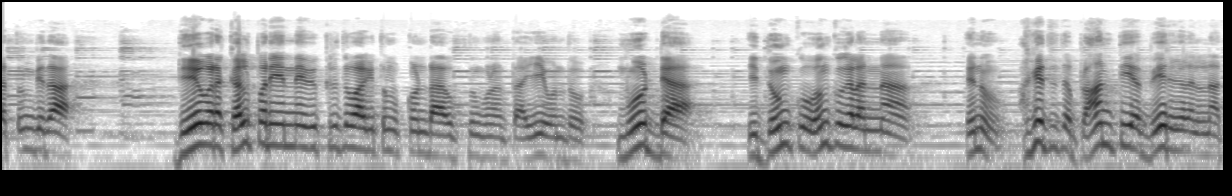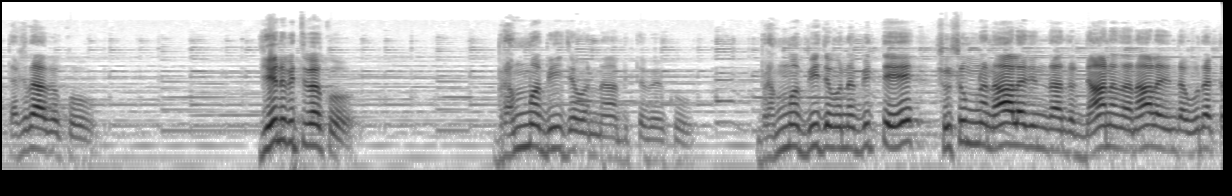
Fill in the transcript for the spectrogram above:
ತುಂಬಿದ ದೇವರ ಕಲ್ಪನೆಯನ್ನೇ ವಿಕೃತವಾಗಿ ತುಂಬಿಕೊಂಡ ತುಂಬಿಕೊಂಡಂಥ ಈ ಒಂದು ಮೋಡ್ಯ ಈ ದೊಂಕು ಅಂಕುಗಳನ್ನು ಏನು ಅಗೆದ ಭ್ರಾಂತಿಯ ಬೇರುಗಳನ್ನು ತೆಗೆದಾಗಬೇಕು. ಏನು ಬಿತ್ತಬೇಕು? ಬ್ರಹ್ಮ ಬೀಜವನ್ನು ಬಿತ್ತಬೇಕು. ಬ್ರಹ್ಮ ಬೀಜವನ್ನು ಬಿತ್ತಿ ಸುಸುಮ್ನ ನಾಳದಿಂದ ಅಂದ್ರೆ ಜ್ಞಾನದ ನಾಳದಿಂದ ಉದಕ್ಕ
